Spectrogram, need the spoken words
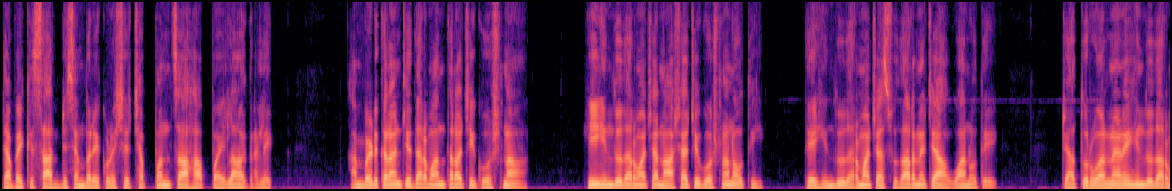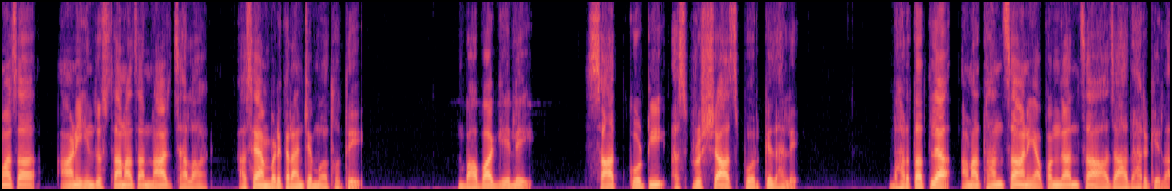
त्यापैकी सात डिसेंबर एकोणीसशे छप्पनचा हा पहिला अग्रलेख आंबेडकरांची धर्मांतराची घोषणा ही हिंदू धर्माच्या नाशाची घोषणा नव्हती ते हिंदू धर्माच्या सुधारणेचे आव्हान होते. चातुर्वर्ण्याने हिंदू धर्माचा आणि हिंदुस्थानाचा नाश झाला असे आंबेडकरांचे मत होते. बाबा गेले सात कोटी अस्पृश्य आज पोरके झाले. भारतातल्या अनाथांचा आणि अपंगांचा आज आधार केला.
